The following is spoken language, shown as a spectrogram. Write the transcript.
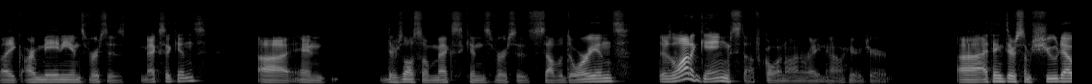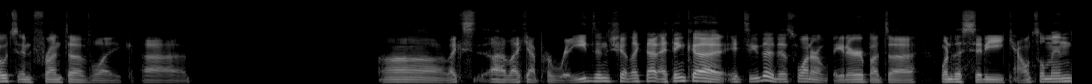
like Armenians versus Mexicans. Uh and there's also Mexicans versus Salvadorians. There's a lot of gang stuff going on right now here, Jared. Uh, I think there's some shootouts in front of like uh uh like uh, like at parades and shit like that. I think uh it's either this one or later, but uh one of the city councilmen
